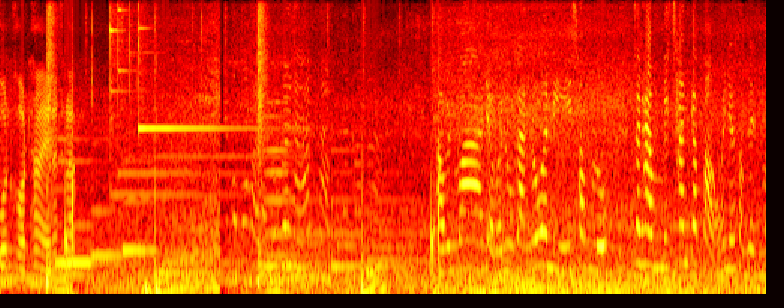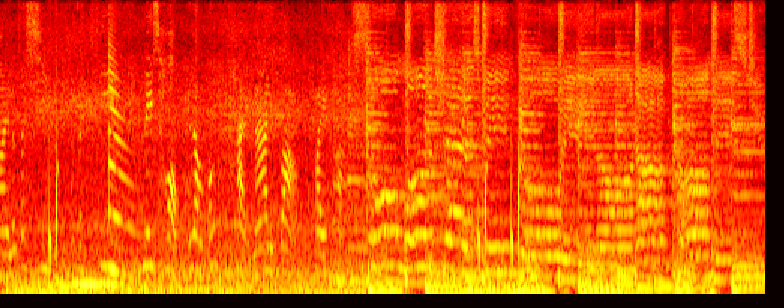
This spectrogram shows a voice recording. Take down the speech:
คนขอถ่ายนะครับเอาเป็นว่าเดี๋ยวมาดูกันว่าวันนี้ช่องลุกจะทำมิชชั่นกระเป๋าให้เยอะสำเร็จไหมแล้วจะฉีกหรือว่าจะขี้ในช็อปให้เราต้องถ่ายหน้าหรือเปล่าไปค่ะ So much has been going on. I promised you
